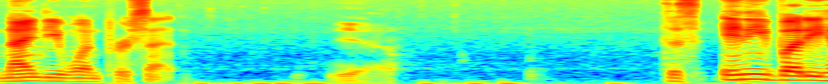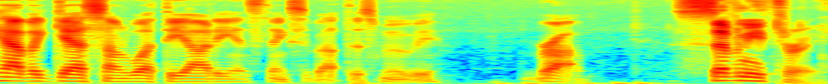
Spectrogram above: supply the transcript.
91%. Yeah. Does anybody have a guess on what the audience thinks about this movie? Rob. Seventy three.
